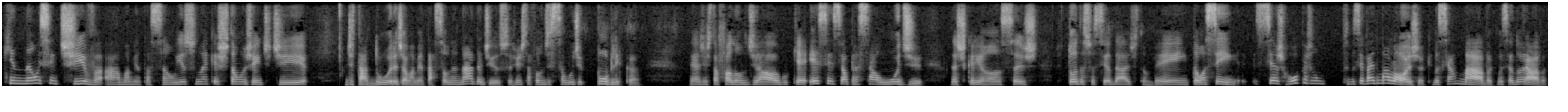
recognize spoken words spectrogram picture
que não incentiva a amamentação. E isso não é questão, gente, de ditadura de amamentação, não é nada disso. A gente está falando de saúde pública. Né? A gente está falando de algo que é essencial para a saúde das crianças, de toda a sociedade também. Então, assim, se as roupas não. Se você vai numa loja que você amava, que você adorava,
